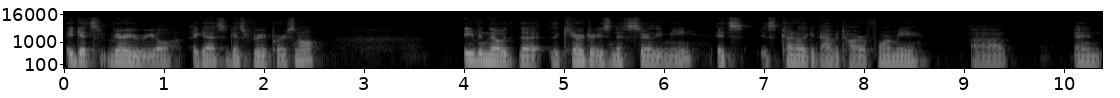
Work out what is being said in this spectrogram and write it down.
it gets very real. I guess it gets very personal. Even though the the character isn't necessarily me, it's it's kind of like an avatar for me. Uh, and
